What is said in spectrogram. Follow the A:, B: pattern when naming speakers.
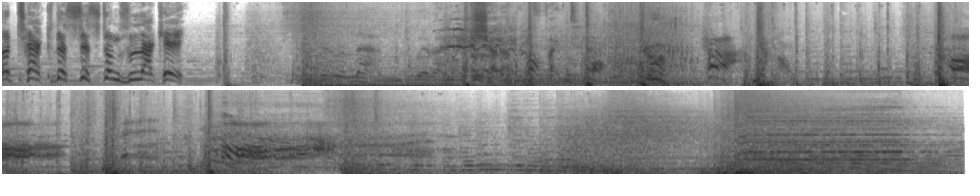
A: Attack the system's lackey!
